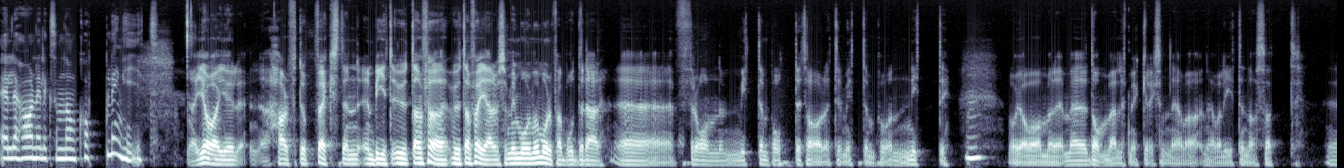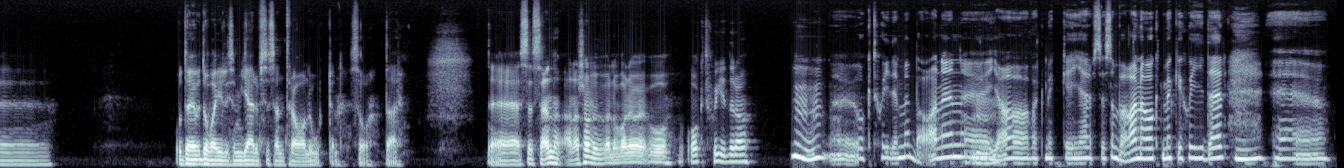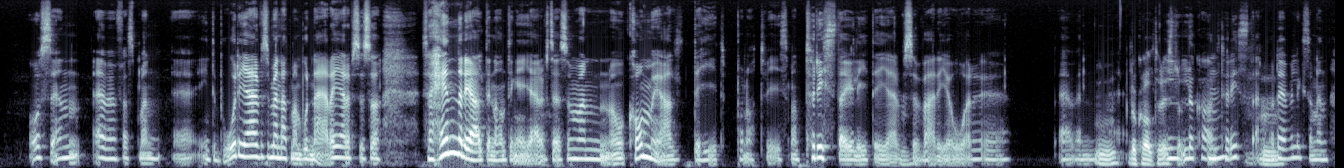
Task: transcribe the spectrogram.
eller har ni liksom någon koppling hit? Ja, Jag är ju halvt uppväxt en, en bit utanför, utanför Järvsö. Min mormor och morfar bodde där eh, från mitten på 80-talet till mitten på 90. Mm. Och jag var med, med dem väldigt mycket liksom, när, jag var, när jag var liten. Då, så att, eh, och det, då var ju liksom Järvsö centralorten. Så, där. Eh, så sen, annars har vi väl varit och åkt skidor då. Mm, jag har åkt skidor med barnen. Eh, Mm. Jag har varit mycket i Järvsö som barn och åkt mycket skidor. Mm. Eh, och sen, även fast man eh, inte bor i Järvsö, men att man bor nära Järvsö, så, så händer det alltid någonting i Järvsö. Så man och kommer ju alltid hit på något vis. Man turistar ju lite i Järvsö varje år. Eh, även Mm, lokalturister. lokalturister. Mm. Och det är väl liksom en,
